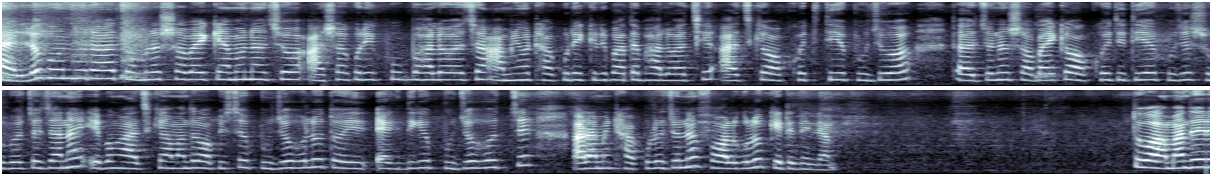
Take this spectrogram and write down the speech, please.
হ্যালো বন্ধুরা, তোমরা সবাই কেমন আছো? আশা করি খুব ভালো আছো। আমিও ঠাকুরের কৃপাতে ভালো আছি। আজকে অক্ষয় তৃতীয় পুজো, তার জন্য সবাইকে অক্ষয় তৃতীয়ার পুজোর শুভেচ্ছা জানাই এবং আজকে আমাদের অফিসে পুজো হলো, তো এই একদিকে পুজো হচ্ছে আর আমি ঠাকুরের জন্য ফলগুলো কেটে নিলাম। তো আমাদের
